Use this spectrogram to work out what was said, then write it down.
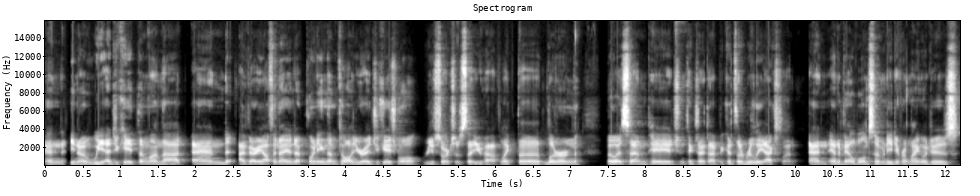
and you know we educate them on that and i very often i end up pointing them to all your educational resources that you have like the learn osm page and things like that because they're really excellent and and available in so many different languages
